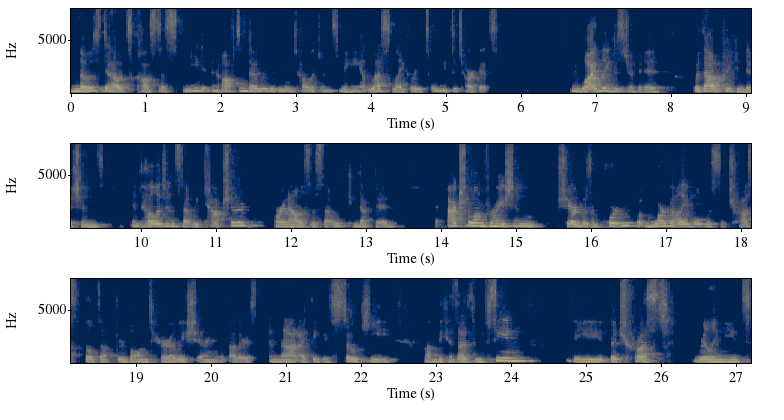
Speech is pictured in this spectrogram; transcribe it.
And those doubts cost us speed and often diluted the intelligence, making it less likely to lead to targets. We widely distributed, without preconditions, intelligence that we captured or analysis that we conducted. The actual information shared was important, but more valuable was the trust built up through voluntarily sharing with others. And that I think is so key um, because as we've seen, the, the trust really needs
